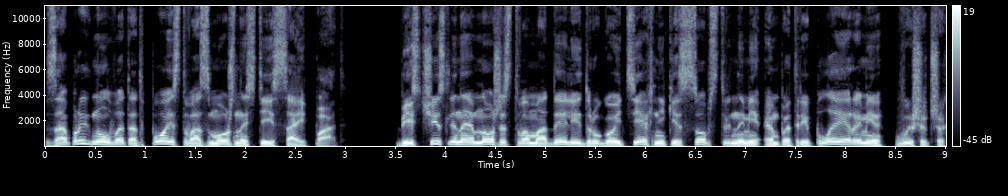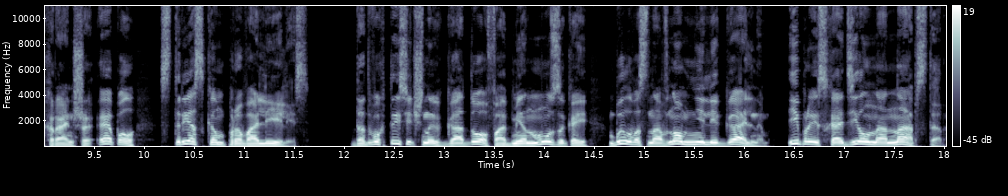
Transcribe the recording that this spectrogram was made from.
запрыгнул в этот поезд возможностей с iPad. Бесчисленное множество моделей другой техники с собственными MP3-плеерами, эм вышедших раньше Apple, с треском провалились. До 2000-х годов обмен музыкой был в основном нелегальным и происходил на Napster,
